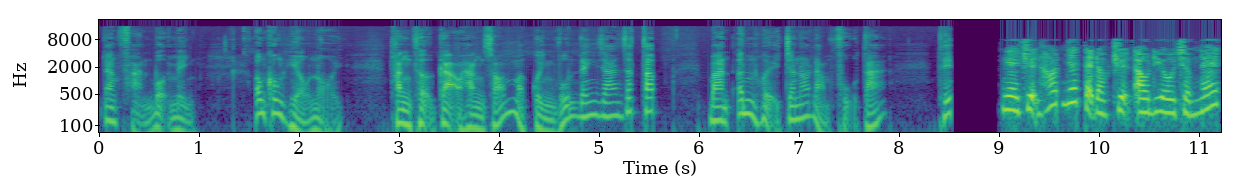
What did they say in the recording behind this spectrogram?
đang phản bội mình. Ông không hiểu nổi, Thằng thợ cạo hàng xóm mà Quỳnh vốn đánh giá rất thấp, ban ân huệ cho nó làm phụ tá. Nghe chuyện hot nhất tại đọc truyện audio.net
